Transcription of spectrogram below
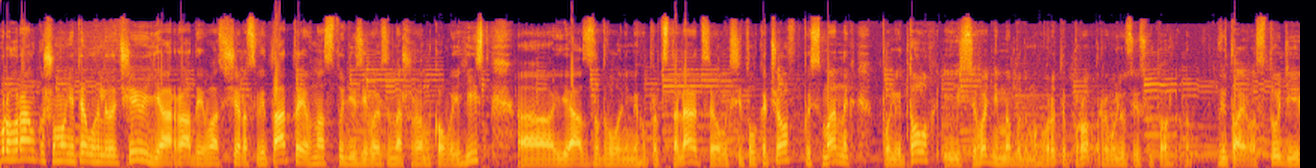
Доброго ранку, шановні телеглядачі. Я радий вас ще раз вітати. В нас в студії з'явився наш ранковий гість. Е, Я з задоволенням його представляю. Це Олексій Толкачов, письменник, політолог. І сьогодні ми будемо говорити про революцію світогляду. Вітаю вас в студії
